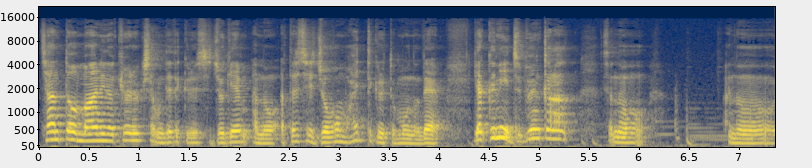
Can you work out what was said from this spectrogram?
ちゃんと周りの協力者も出てくるし、助言、あの、新しい情報も入ってくると思うので、逆に自分から、その、あの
